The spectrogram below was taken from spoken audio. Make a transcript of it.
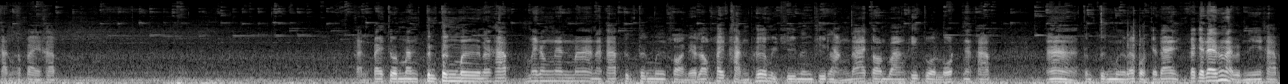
ขันเข้าไปครับขันไปจนมันตึงๆมือนะครับ ไม่ต้องแน่นมากนะครับ ตึงๆมือก่อนเดี๋ยวเราค่อยขันเพิ่มอีกทีหนึ่งทีหลังได้ตอนวางที่ตัวรถนะครับ อ่าตึงๆมือแล้วผมจะได้ ก็จะได้ลักษณะแบบนี้ครับ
